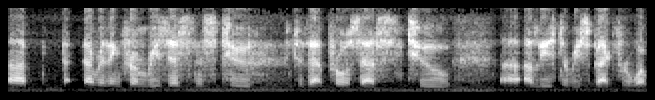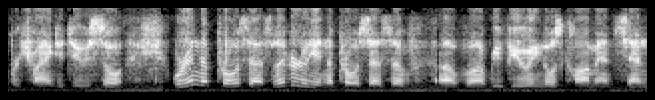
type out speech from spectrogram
Uh, everything from resistance to to that process to uh, at least a respect for what we're trying to do. So we're in the process, literally in the process of, of uh, reviewing those comments, and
